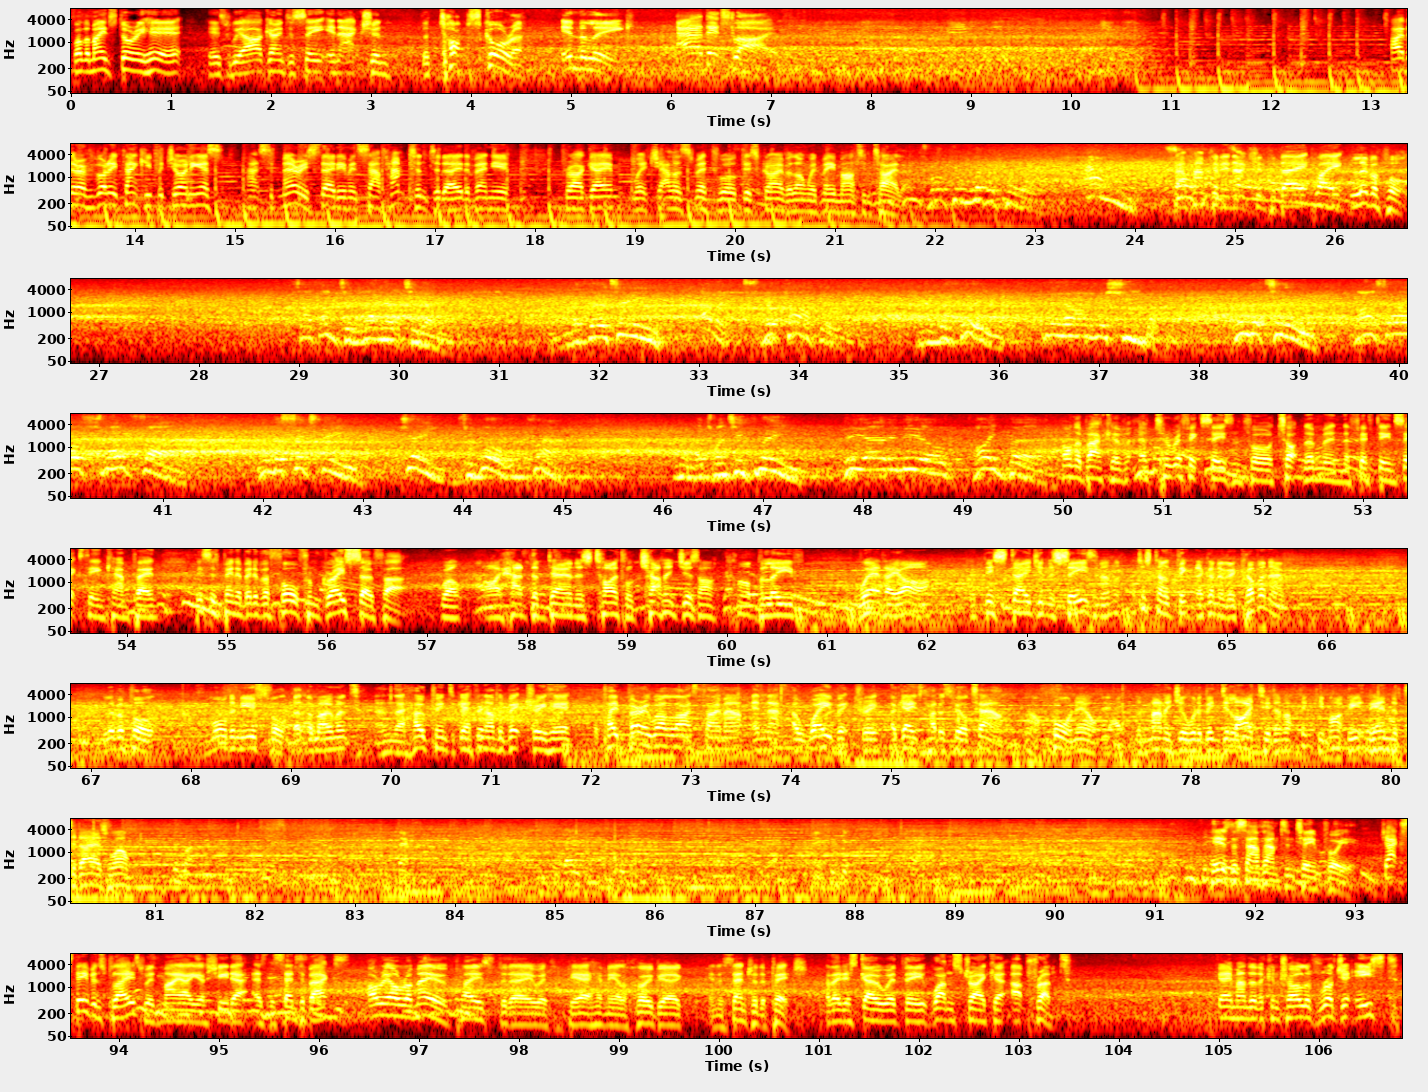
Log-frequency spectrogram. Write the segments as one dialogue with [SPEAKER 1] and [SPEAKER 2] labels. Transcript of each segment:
[SPEAKER 1] Well, the main story here is we are going to see in action the top scorer in the league. And it's live. Hi there, everybody. Thank you for joining us at St Mary's Stadium in Southampton today, the venue for our game, which Alan Smith will describe along with me, Martin Tyler. Southampton in action today play Liverpool.
[SPEAKER 2] Southampton line up today. Number 13, Alex McCarthy. Number 3, Milan Yoshida. Number 2, Marcel Schmelzer. Number 16, James Ward-Prowse. Number 23, Pierre-Emile Højbjerg.
[SPEAKER 1] On the back of a terrific season for Tottenham in the 15-16 campaign, this has been a bit of a fall from grace so far.
[SPEAKER 3] Well, I had them down as title challengers. I can't believe where they are at this stage in the season, and I just don't think they're going to recover now.
[SPEAKER 1] Liverpool more than useful at the moment, and they're hoping to get another victory here. They played very well last time out in that away victory against Huddersfield Town.
[SPEAKER 3] 4-0. The manager would have been delighted, and I think he might be at the end of today as well.
[SPEAKER 1] Here's the Southampton team for you. Jack Stephens plays with Maya Yoshida as the centre-backs. Oriol Romeu plays today with Pierre-Emile Højbjerg in the centre of the pitch. And they just go with the one striker up front. Game under the control of Roger East.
